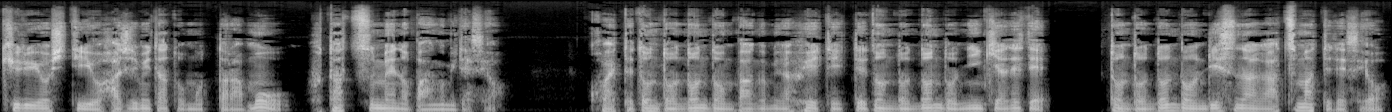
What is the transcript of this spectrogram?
キュリオシティを始めたと思ったらもう二つ目の番組ですよ。こうやってどんどんどんどん番組が増えていって、どんどんどんどん人気が出て、どんどんどんどんリスナーが集まってですよ。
